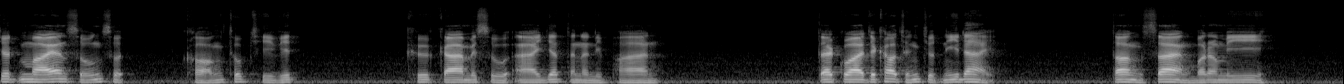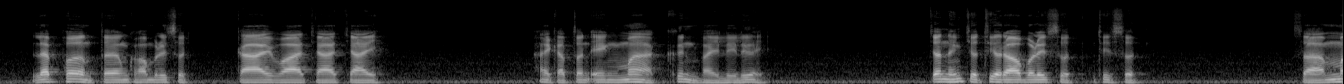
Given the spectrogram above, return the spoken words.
จุดหมายอันสูงสุดของทุกชีวิต คือการไปสู่อายตนะนิพพาน แต่กว่าจะเข้าถึงจุดนี้ได้ ต้องสร้างบารมี และเพิ่มเติมความบริสุทธิ์กายวาจาใจ ให้กับตนเองมากขึ้นไปเรื่อยๆ จนถึงจุดที่เราบริสุทธิ์ที่สุด สาม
